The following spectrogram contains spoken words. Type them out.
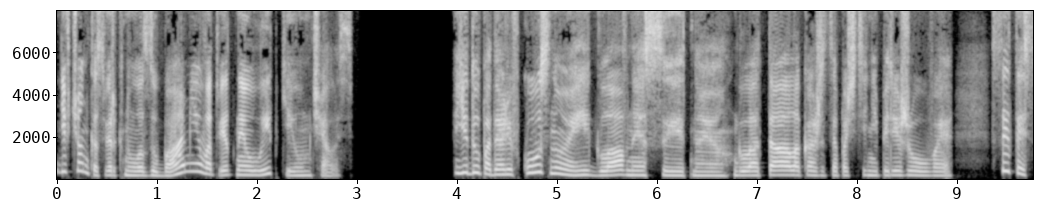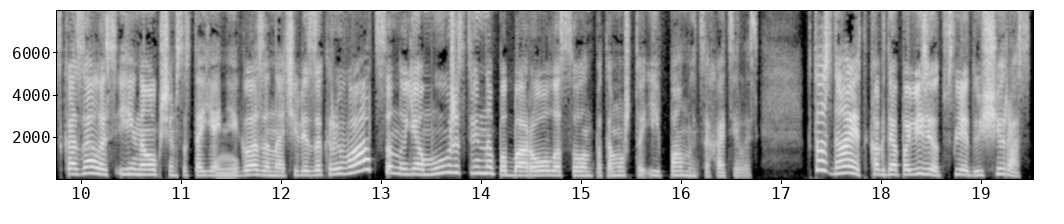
Девчонка сверкнула зубами в ответной улыбке и умчалась. Еду подали вкусную и, главное, сытную. Глотала, кажется, почти не пережевывая. Сытость сказалась и на общем состоянии. Глаза начали закрываться, но я мужественно поборола сон, потому что и помыться хотелось. Кто знает, когда повезет в следующий раз.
